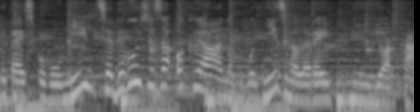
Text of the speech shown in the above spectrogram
китайського умільця дивуються за океаном в одній з галерей Нью-Йорка.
